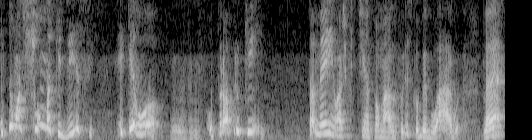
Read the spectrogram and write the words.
Então assuma que disse e que errou. Uhum. O próprio Kim também, eu acho que tinha tomado, por isso que eu bebo água, né?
